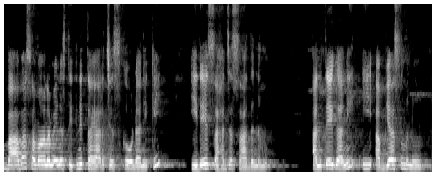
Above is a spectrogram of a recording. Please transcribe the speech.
బాబా సమానమైన స్థితిని తయారు చేసుకోవడానికి ఇదే సహజ సాధనము. అంతేగాని ఈ అభ్యాసమును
